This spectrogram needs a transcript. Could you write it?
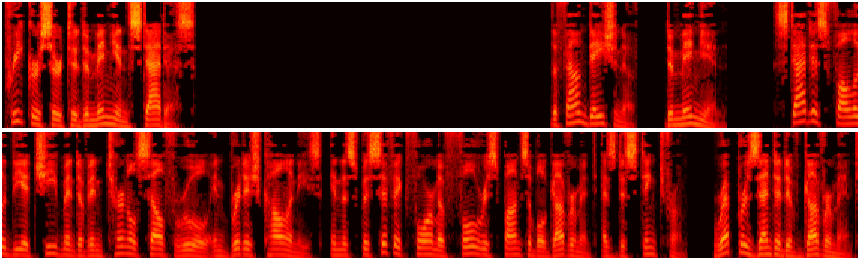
precursor to dominion status The foundation of «dominion» Status followed the achievement of internal self-rule in British colonies, in the specific form of full responsible government as distinct from «representative government».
